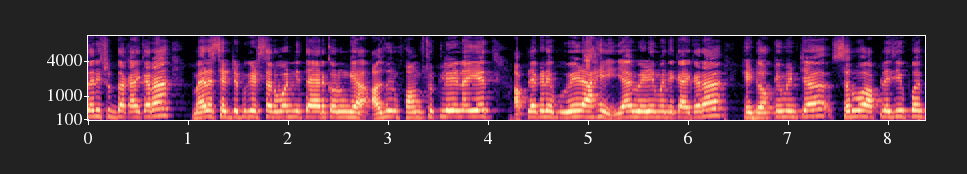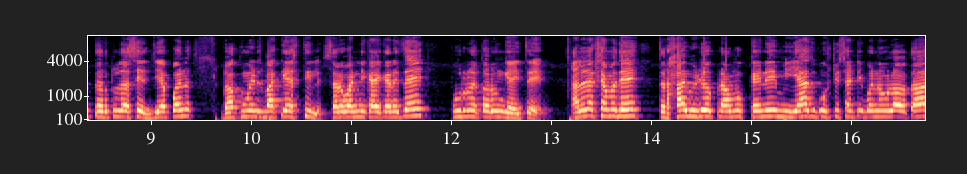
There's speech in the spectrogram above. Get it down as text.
तरी सुद्धा काय करा. मॅरेज सर्टिफिकेट सर्वांनी तयार करून घ्या. अजून फॉर्म सुटलेले नाही आहेत आपल्याकडे वेळ आहे. या वेळेमध्ये काय करा. हे डॉक्युमेंटच्या सर्व आपले जे पण तरतूद असेल जे आपण डॉक्युमेंट्स बाकी असतील सर्वांनी काय करायचंय? पूर्ण करून घ्यायचंय. आलं लक्षामध्ये? तर हा व्हिडिओ प्रामुख्याने मी याच गोष्टीसाठी बनवला होता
